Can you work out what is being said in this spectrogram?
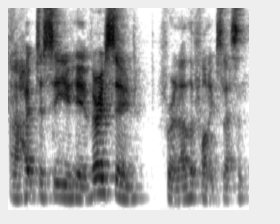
and I hope to see you here very soon for another phonics lesson.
